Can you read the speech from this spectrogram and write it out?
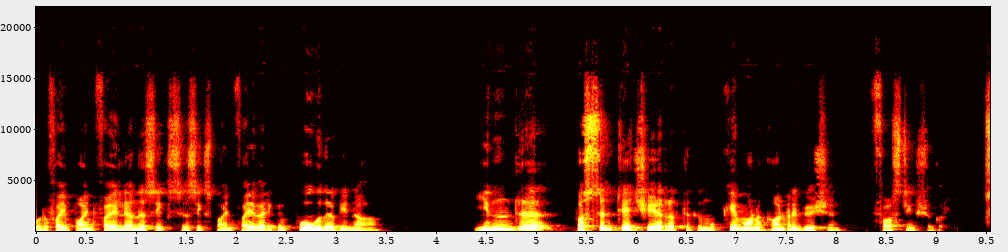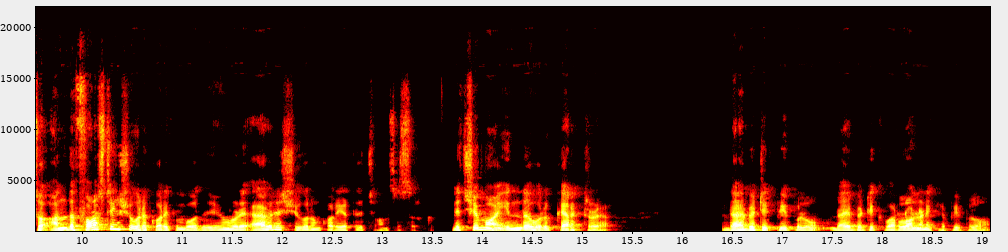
ஒரு ஃபைவ் பாயிண்ட் ஃபைவ்லேருந்து சிக்ஸ் சிக்ஸ் பாயிண்ட் ஃபைவ் வரைக்கும் போகுது அப்படின்னா இந்த பர்சன்டேஜ் ஏறுறதுக்கு முக்கியமான கான்ட்ரிபியூஷன் ஃபாஸ்டிங் சுகர் ஸோ அந்த ஃபாஸ்டிங் சுகரை குறைக்கும் போது இவங்களுடைய ஆவரேஜ் சுகரும் குறையறதுக்கு சான்சஸ் இருக்குது நிச்சயமாக இந்த ஒரு கேரக்டரை டயபெட்டிக் பீப்புளும் டயபெட்டிக் வரலாம்னு நினைக்கிற பீப்புளும்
